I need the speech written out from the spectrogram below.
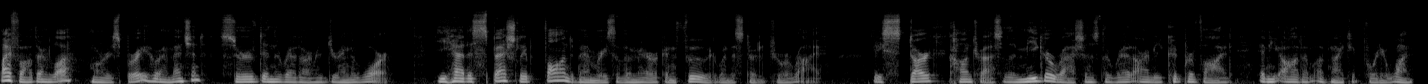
My father in law, Maurice Bury, who I mentioned, served in the Red Army during the war. He had especially fond memories of American food when it started to arrive, a stark contrast to the meager rations the Red Army could provide in the autumn of 1941.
